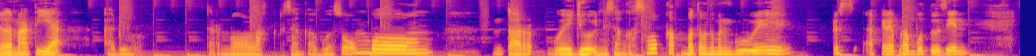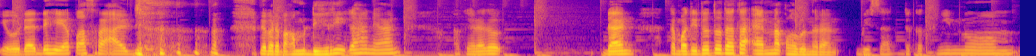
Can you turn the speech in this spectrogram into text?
dalam hati ya aduh ntar nolak disangka gue sombong. Ntar gue join disangka sokap sama teman-teman gue. Terus akhirnya pernah putusin ya udah deh ya pasrah aja. Daripada makan berdiri kan ya kan. Akhirnya tuh dan tempat itu tuh ternyata enak loh beneran. Bisa deket minum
